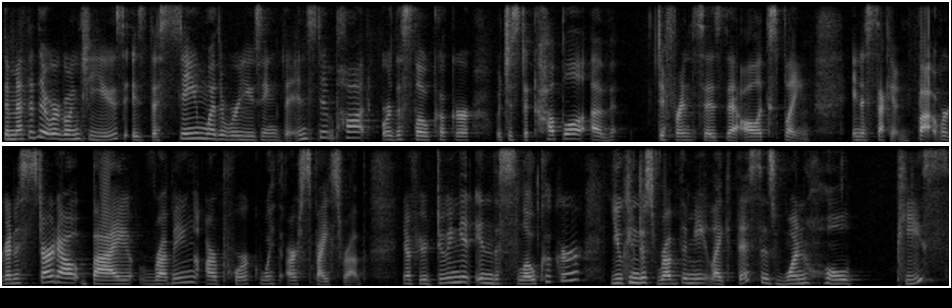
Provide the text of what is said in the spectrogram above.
The method that we're going to use is the same whether we're using the Instant Pot or the slow cooker, with just a couple of differences that I'll explain in a second. But we're gonna start out by rubbing our pork with our spice rub. Now, if you're doing it in the slow cooker, you can just rub the meat like this as one whole piece.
